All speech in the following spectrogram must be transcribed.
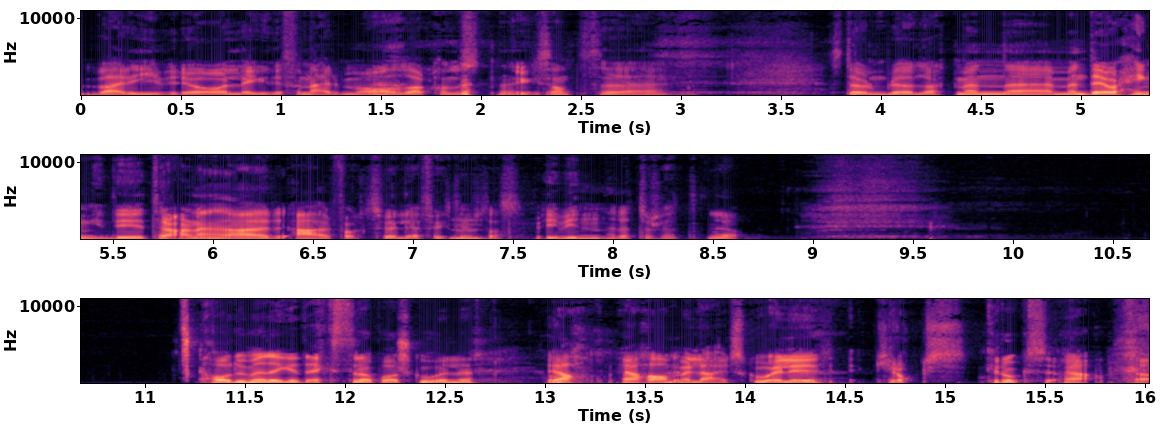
være ivrig og legge de for nærme, og da kan du Ikke sant. Støvelen blir ødelagt. Men, eh, men det å henge de i trærne er, er faktisk veldig effektivt. Altså. I vinden, rett og slett. Ja. Har du med deg et ekstra par sko, eller? Ja, jeg har med leirsko, eller crocs. Crocs, ja. Ja. ja.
